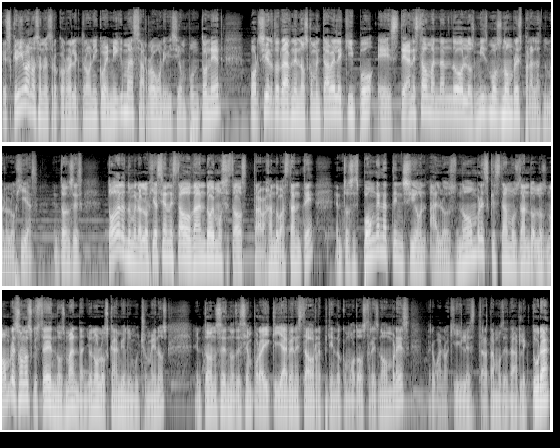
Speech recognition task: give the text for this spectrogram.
Escríbanos a nuestro correo electrónico enigmas.univision.net. Por cierto, Dafne, nos comentaba el equipo, este, han estado mandando los mismos nombres para las numerologías. Entonces, todas las numerologías se han estado dando, hemos estado trabajando bastante. Entonces, pongan atención a los nombres que estamos dando. Los nombres son los que ustedes nos mandan, yo no los cambio ni mucho menos. Entonces, nos decían por ahí que ya habían estado repitiendo como dos, tres nombres. Pero bueno, aquí les tratamos de dar lectura.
